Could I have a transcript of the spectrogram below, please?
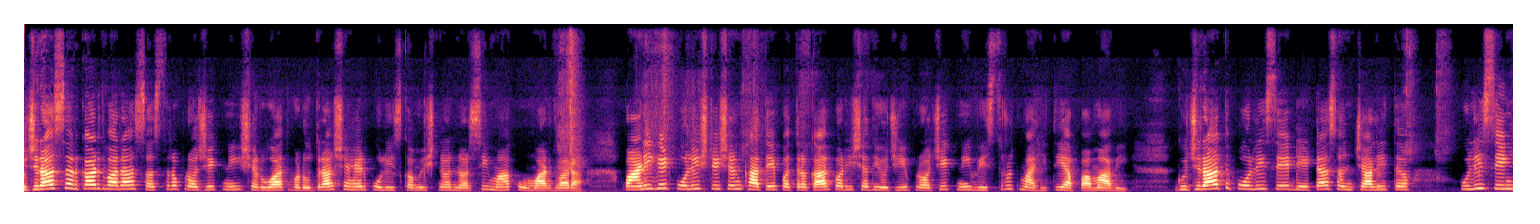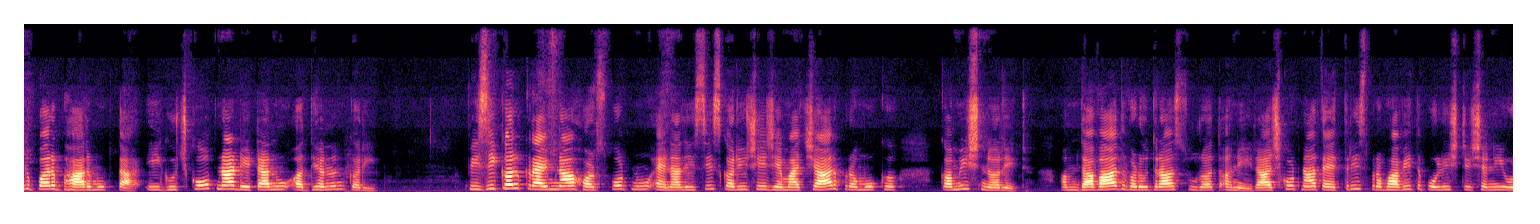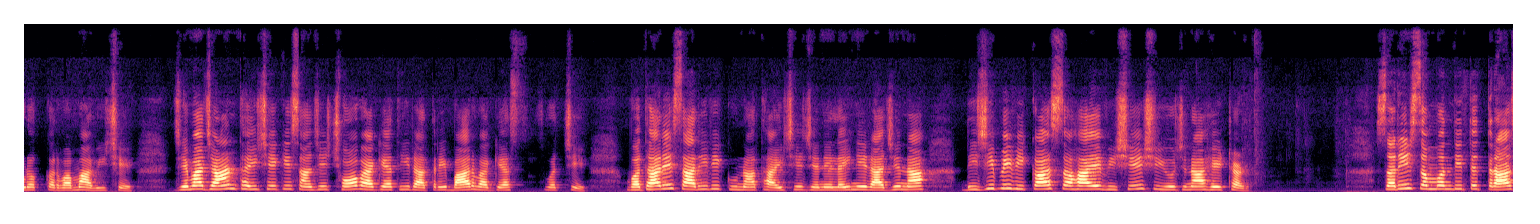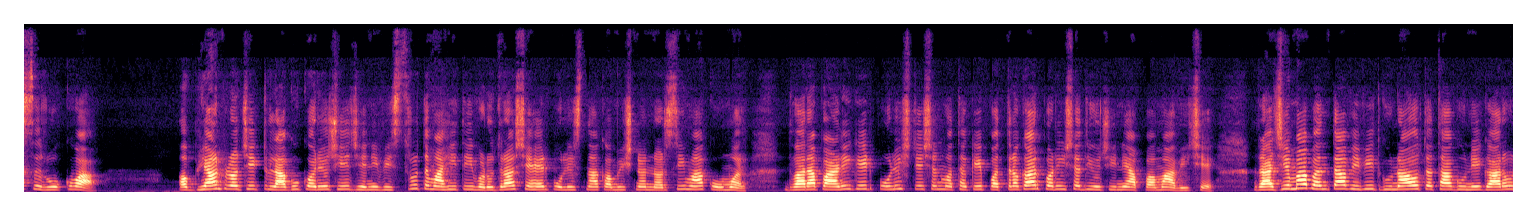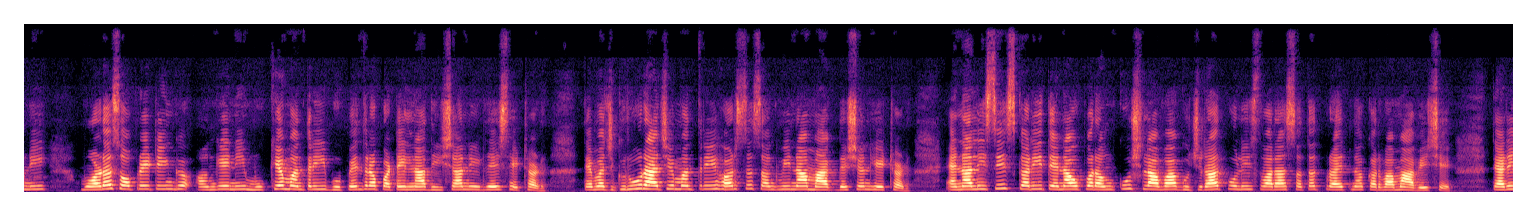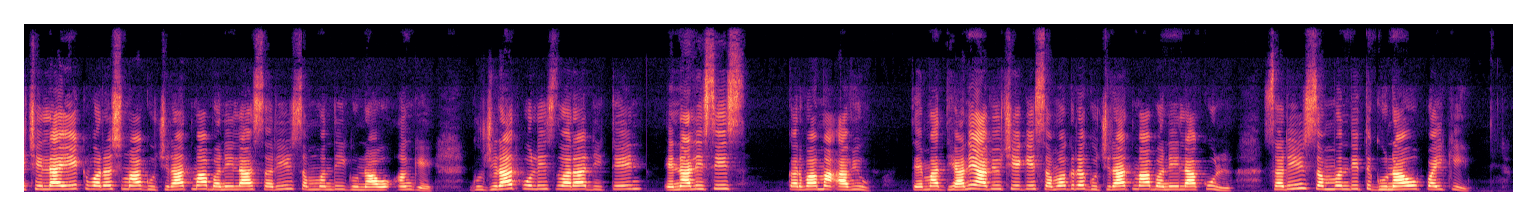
ગુજરાત સરકાર દ્વારા શસ્ત્ર પ્રોજેક્ટની શરૂઆત વડોદરા શહેર પોલીસ કમિશનર નરસિંહા કુમાર દ્વારા પાણીગેટ પોલીસ સ્ટેશન ખાતે પત્રકાર પરિષદ યોજી પ્રોજેક્ટની વિસ્તૃત માહિતી આપવામાં આવી. ગુજરાત પોલીસે ડેટા સંચાલિત પોલીસિંગ પર ભાર મૂકતા ઈ ગુજકોપના ડેટાનું અધ્યયન કરી ફિઝિકલ ક્રાઇમના હોટસ્પોટનું એનાલિસિસ કર્યું છે, જેમાં ચાર પ્રમુખ કમિશનરેટ અમદાવાદ, વડોદરા, સુરત અને રાજકોટના તેત્રીસ પ્રભાવિત પોલીસ સ્ટેશનની ઓળખ કરવામાં આવી છે. જેમાં જાણ થઈ છે કે સાંજે છ વાગ્યાથી રાત્રે બાર વાગ્યા વચ્ચે વધારે શારીરિક ગુના થાય છે, જેને લઈને રાજ્યના ડીજીપી વિકાસ સહાય વિશેષ યોજના હેઠળ શરીર સંબંધિત ત્રાસ રોકવા અભિયાન પ્રોજેક્ટ લાગુ કર્યો છે, જેની વિસ્તૃત માહિતી વડોદરા શહેર પોલીસના કમિશનર નરસિંહા કોમર દ્વારા પાણીગેટ પોલીસ સ્ટેશન મથકે પત્રકાર પરિષદ યોજીને આપવામાં આવી છે. રાજ્યમાં બનતા વિવિધ ગુનાઓ તથા ગુનેગારોની મોડસ ઓપરેટિંગ અંગેની મુખ્યમંત્રી ભૂપેન્દ્ર પટેલના દિશા નિર્દેશ હેઠળ તેમજ ગૃહ રાજ્યમંત્રી હર્ષ સંઘવીના માર્ગદર્શન હેઠળ એનાલિસિસ કરી તેના ઉપર અંકુશ લાવવા ગુજરાત પોલીસ દ્વારા સતત પ્રયત્ન કરવામાં આવે છે. ત્યારે છેલ્લા એક વર્ષમાં ગુજરાતમાં બનેલા શરીર સંબંધી ગુનાઓ અંગે ગુજરાત પોલીસ દ્વારા ડિટેન એનાલિસિસ કરવામાં આવ્યું. તેમાં ધ્યાને આવ્યું છે કે સમગ્ર ગુજરાતમાં બનેલા કુલ શરીર સંબંધિત ગુનાઓ પૈકી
